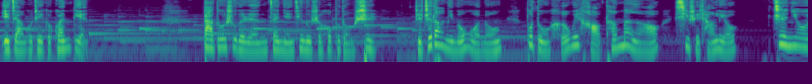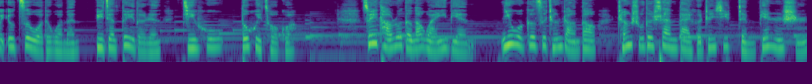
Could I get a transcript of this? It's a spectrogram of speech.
也讲过这个观点。大多数的人在年轻的时候不懂事，只知道你侬我侬，不懂何为好汤慢熬、细水长流。执拗又自我的我们，遇见对的人几乎都会错过。所以，倘若等到晚一点，你我各自成长到成熟的善待和珍惜枕边人时，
